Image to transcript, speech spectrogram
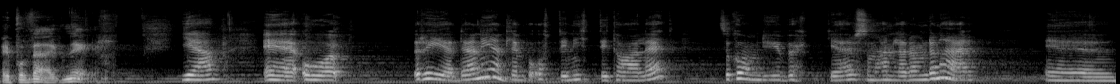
är på väg ner. Ja, eh, och redan egentligen på 80-90-talet så kom det ju böcker som handlade om den här eh,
